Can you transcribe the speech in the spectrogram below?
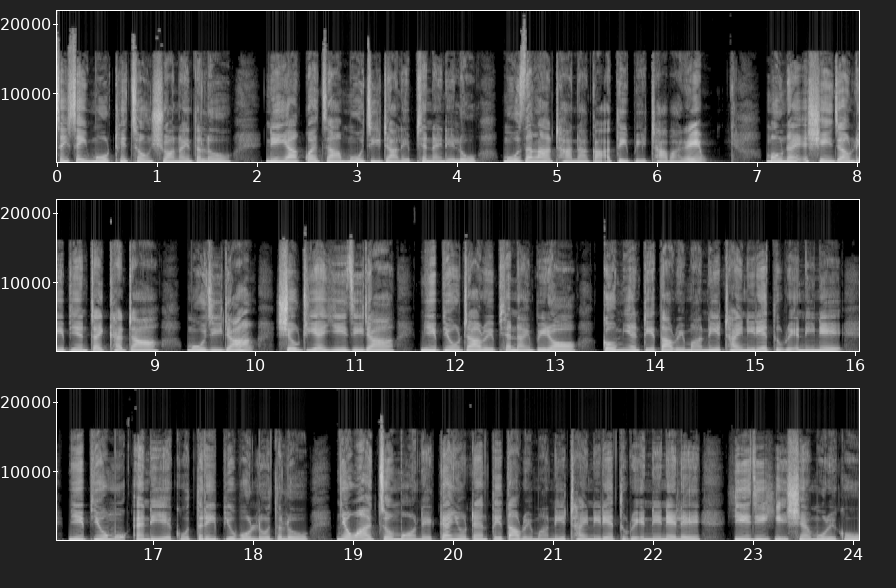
စိတ်စိတ်မိုးထစ်ချုံရွှာနိုင်သလိုနေရကွက်ကြားမိုးကြီးတာလည်းဖြစ်နိုင်တယ်လို့မိုးစလဌာနကအသိပေးထားပါတယ်။မုန်တိုင်းအရှိန်ကြောင့်လေပြင်းတိုက်ခတ်တာမိုးကြီးတာရှုပ်တရက်ရေကြီးတာမြေပြိုတာတွေဖြစ်နိုင်ပြီးတော့ ကုန်းမြင့်ဒေသတွေမှာနေထိုင်နေတဲ့သူတွေအနေနဲ့မြေပြိုမှုအန္တရာယ်ကိုသတိပြုဖို့လိုသလိုမြဝကျွန်းပေါ်နဲ့ကမ်းရိုးတန်းဒေသတွေမှာနေထိုင်နေတဲ့သူတွေအနေနဲ့လည်းရေကြီးရေရှမ်းမှုတွေကို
